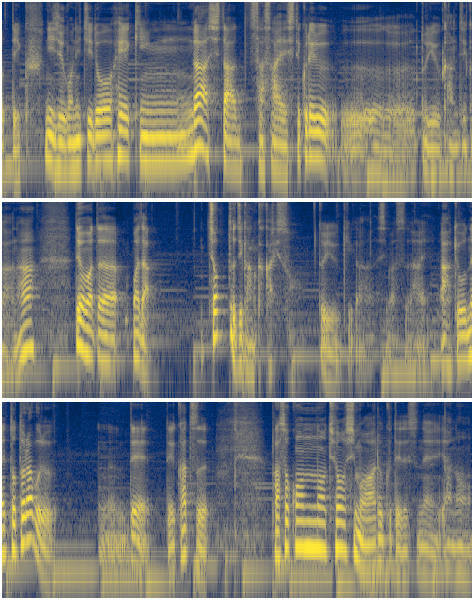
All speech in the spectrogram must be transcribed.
っていく。25日移動平均が下支えしてくれるという感じかな。でもまたまだちょっと時間かかりそうという気がします。はい、あ今日ネットトラブルででかつパソコンの調子も悪くてですねあの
